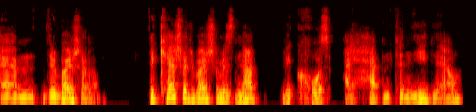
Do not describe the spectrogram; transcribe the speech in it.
um, the Ribono Shel Olam. The kesher with Ribono Shel Olam is not because I happen to need now.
